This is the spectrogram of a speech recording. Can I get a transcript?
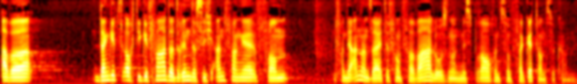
Aber dann gibt es auch die Gefahr da drin, dass ich anfange, vom, von der anderen Seite, vom Verwahrlosen und Missbrauchen zum Vergöttern zu kommen.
